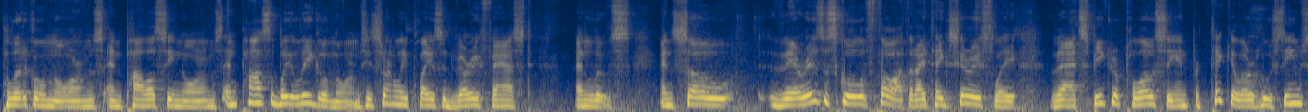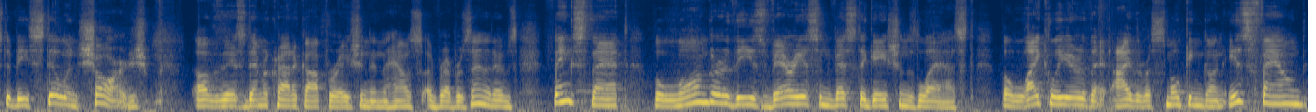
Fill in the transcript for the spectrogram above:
political norms and policy norms and possibly legal norms. He certainly plays it very fast and loose. And so there is a school of thought that I take seriously that Speaker Pelosi, in particular, who seems to be still in charge of this Democratic operation in the House of Representatives, thinks that the longer these various investigations last, the likelier that either a smoking gun is found,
